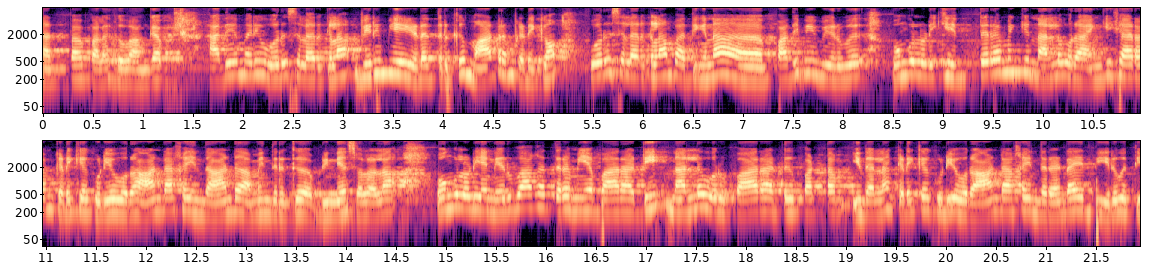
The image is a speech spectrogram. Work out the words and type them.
நட்பாக பழகுவாங்க. அதே மாதிரி ஒரு சிலருக்கெல்லாம் விரும்பிய இடத்திற்கு மாற்றம் கிடைக்கும். ஒரு சிலருக்கெல்லாம் பார்த்தீங்கன்னா பதவி உயர்வு உயர்வு உங்களுடைய திறமைக்கு நல்ல ஒரு அங்கீகாரம் கிடைக்கக்கூடிய ஒரு ஆண்டாக இந்த ஆண்டு அமைந்திருக்கு அப்படின்னே சொல்லலாம். உங்களுடைய நிர்வாக திறமையை பாராட்டி நல்ல ஒரு பாராட்டு பட்டம் இதெல்லாம் கிடைக்கக்கூடிய ஒரு ஆண்டாக இந்த ரெண்டாயிரத்தி இருபத்தி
